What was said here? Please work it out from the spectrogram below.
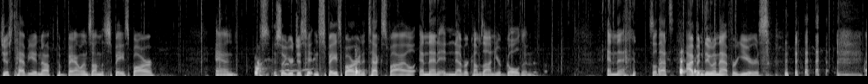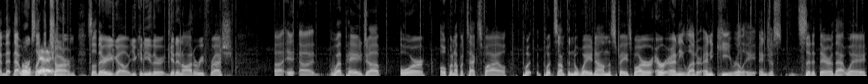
just heavy enough to balance on the space bar. And so you're just hitting space bar in a text file, and then it never comes on. You're golden. And then, so that's I've been doing that for years, and that that works like a charm. So there you go. You can either get an auto refresh uh, uh, web page up or open up a text file, put put something to weigh down the space bar or, or any letter, any key really, and just sit it there. That way,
